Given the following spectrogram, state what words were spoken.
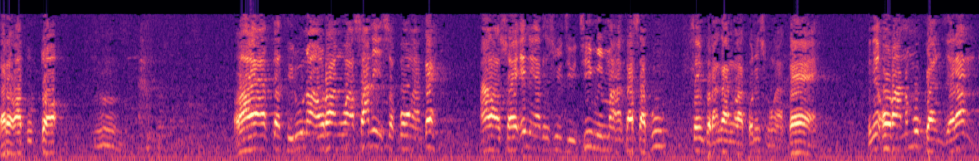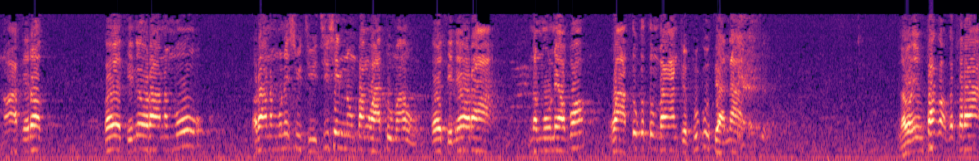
karek watu tok hmm. layak tadiruna orang wasani sepung akeh ala saya ini atas wiji-wiji mimma akasabu sing barang kang nglakoni sing akeh ini orang nemu ganjaran no akhirat kaya dene orang nemu ora nemune suwi-wiji sing numpang watu mau. Oh dene ora nemune apa? Watu ketumpangan debu kudana. Lalu infak kok keterak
